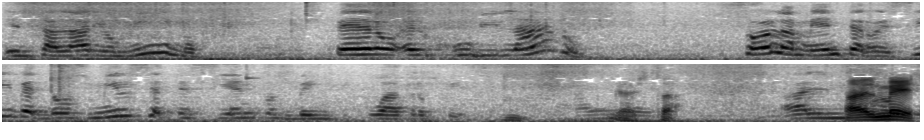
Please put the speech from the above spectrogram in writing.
en salario mínimo, pero el jubilado solamente recibe 2.724 pesos. Ya está. Al, mes.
